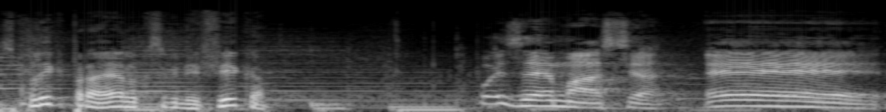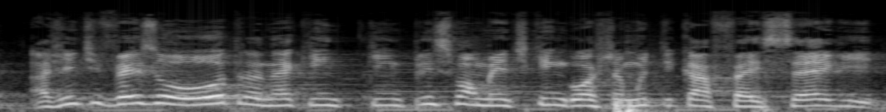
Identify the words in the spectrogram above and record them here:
Explique para ela o que significa. Pois é, Márcia. É, a gente vez ou outra, né, quem, quem- principalmente quem gosta muito de café e segue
